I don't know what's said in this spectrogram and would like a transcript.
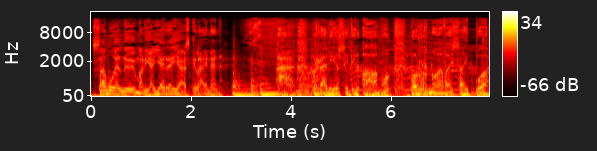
Samuel Nyyman ja Jere Jäskeläinen. Radio Cityn aamu. Pornoa vai saippua?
